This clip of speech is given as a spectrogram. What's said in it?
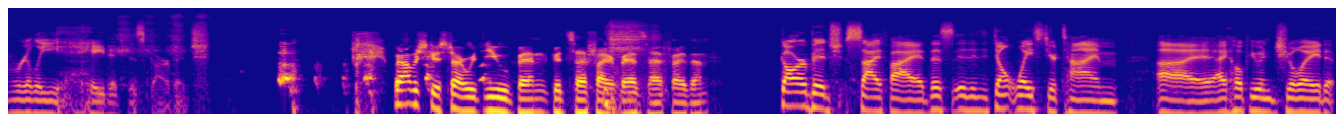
really hated this garbage Well, I was just gonna start with you, Ben. Good sci-fi or bad sci-fi? Then garbage sci-fi. This it- don't waste your time. Uh, I hope you enjoyed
